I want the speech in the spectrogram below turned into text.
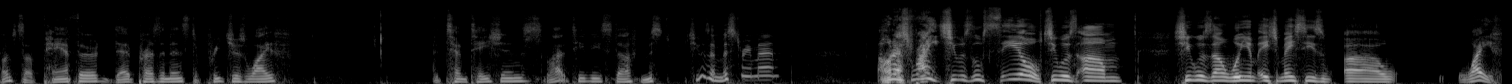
bunch of Panther, Dead Presidents, The Preacher's Wife, The Temptations, a lot of TV stuff. Myst- she was a Mystery Man. Oh, that's right. She was Lucille. She was um, she was uh, William H Macy's uh wife.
